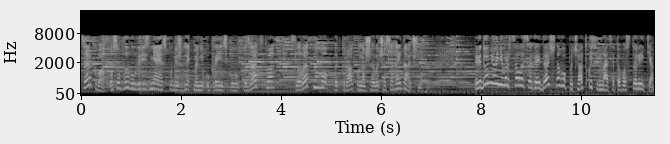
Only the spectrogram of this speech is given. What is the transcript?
Церква особливо вирізняє з поміж гетьманів українського козацтва славетного Петра Конашевича Сагайдачного. Відомі універсали Сагайдачного початку 17 століття,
